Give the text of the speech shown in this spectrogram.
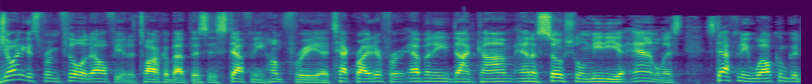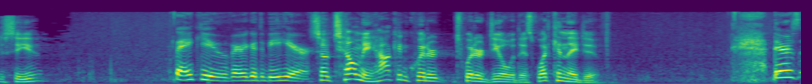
joining us from Philadelphia to talk about this is Stephanie Humphrey, a tech writer for Ebony.com and a social media analyst. Stephanie, welcome. Good to see you. Thank you. Very good to be here. So tell me, how can Twitter, Twitter deal with this? What can they do? There's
